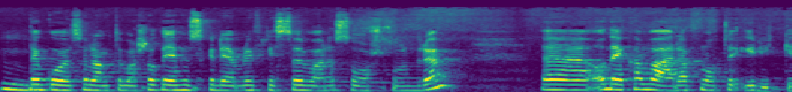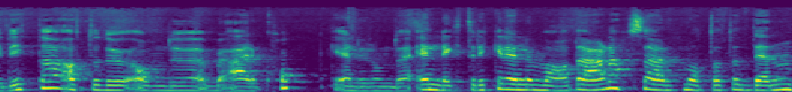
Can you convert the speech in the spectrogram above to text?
Det går jo så langt tilbake at jeg husker det å bli frisør var en så stor drøm. Og det kan være på en måte yrket ditt, da. At du, om du er kokk, eller om du er elektriker, eller hva det er, da, så er det på en måte at den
